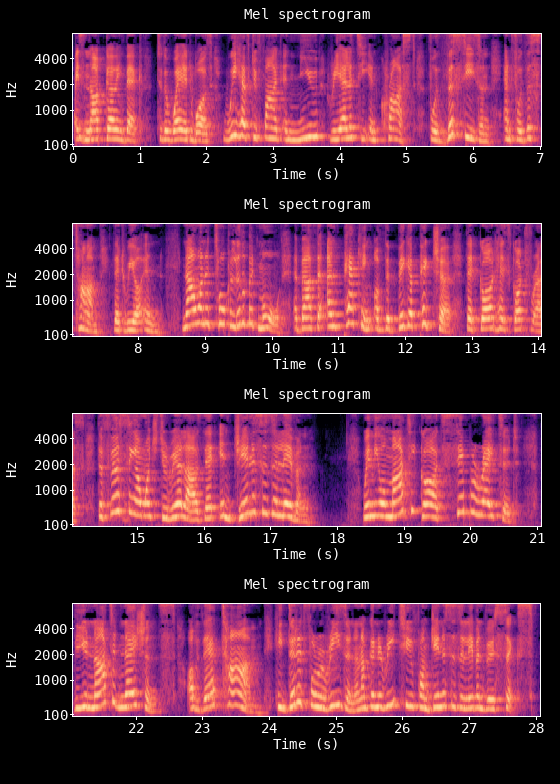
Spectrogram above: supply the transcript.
is not going back to the way it was. We have to find a new reality in Christ for this season and for this time that we are in. Now, I want to talk a little bit more about the unpacking of the bigger picture that God has got for us. The first thing I want you to realize that in Genesis 11, when the Almighty God separated the United Nations of that time, He did it for a reason. And I'm going to read to you from Genesis 11, verse 6.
